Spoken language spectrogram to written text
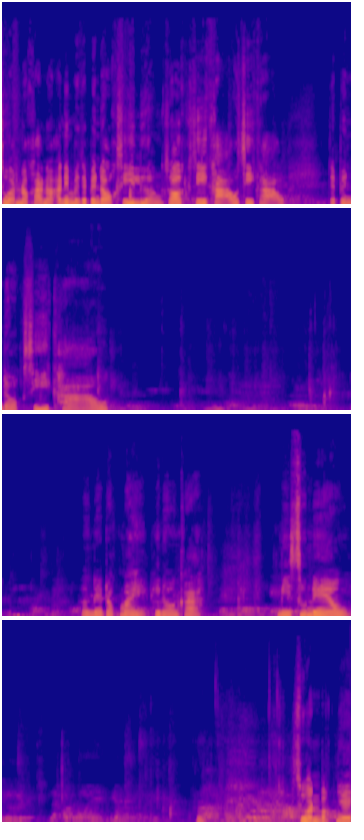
สวนเนาะค่ะเนาะอันนี้มันจะเป็นดอกสีเหลืองซอกสีขาวสีขาว จะเป็นดอกสีขาวเรื่องในดอกไม้พี่น้องค่ะ มีสุแนวส่วนบักใหญ่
